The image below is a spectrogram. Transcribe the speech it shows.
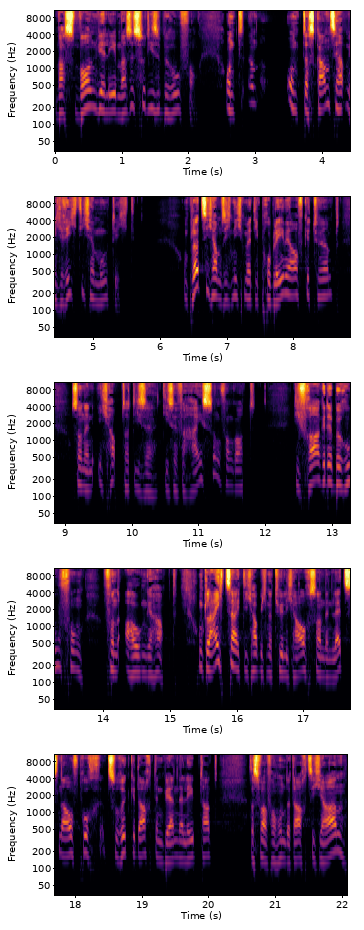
Was wollen wir leben? Was ist so diese Berufung? Und, und, und das Ganze hat mich richtig ermutigt. Und plötzlich haben sich nicht mehr die Probleme aufgetürmt, sondern ich habe da diese, diese Verheißung von Gott, die Frage der Berufung von Augen gehabt. Und gleichzeitig habe ich natürlich auch so an den letzten Aufbruch zurückgedacht, den Bern erlebt hat. Das war vor 180 Jahren.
